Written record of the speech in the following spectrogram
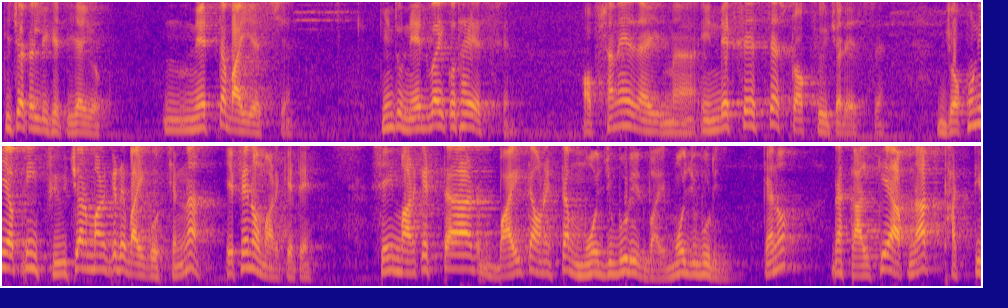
কিছু একটা লিখেছি, যাই হোক। নেটটা বাই এসছে। কিন্তু নেট বাই কোথায় এসছে? অপশানে ইন্ডেক্সে এসছে স্টক ফিউচারে এসছে। যখনই আপনি ফিউচার মার্কেটে বাই করছেন না এফএনও মার্কেটে সেই মার্কেটটার বাইটা অনেকটা মজবুরির বাই মজবুরি। কেন? না, কালকে আপনার থার্টি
